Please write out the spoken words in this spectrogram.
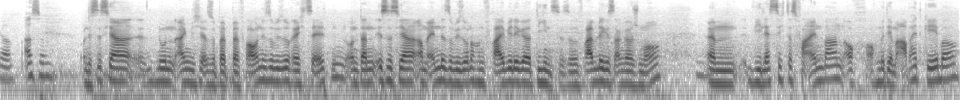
Ja, also Und es ist ja äh, nun eigentlich, also bei, bei Frauen ist sowieso recht selten und dann ist es ja am Ende sowieso noch ein freiwilliger Dienst, also ein freiwilliges Engagement. Ähm, wie lässt sich das vereinbaren, auch, auch mit dem Arbeitgeber?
